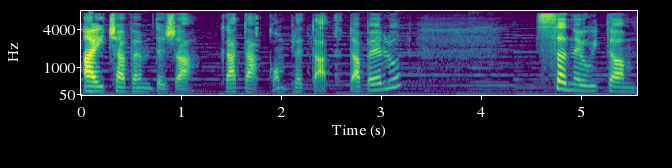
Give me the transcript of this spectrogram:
Aici avem deja gata completat tabelul. Să ne uităm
